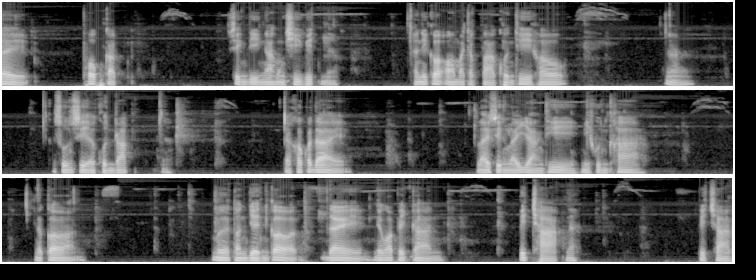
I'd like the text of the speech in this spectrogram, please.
ได้พบกับสิ่งดีงามของชีวิตนะอันนี้ก็ออกมาจากปากคนที่เขาสูญเสียคนรักนะแต่เขาก็ได้ หลายสิ่งหลายอย่างที่มีคุณค่า แล้วก็ เมื่อตอนเย็นก็ได้เรียกว่าเป็นการปิดฉากนะปิดฉาก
